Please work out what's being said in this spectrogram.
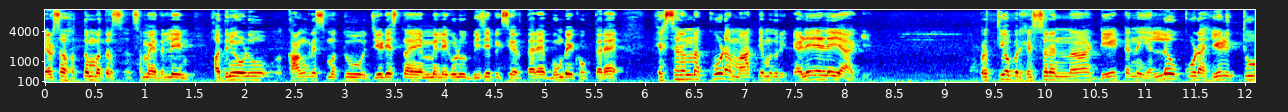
ಎರಡು ಸಾವಿರದ ಹತ್ತೊಂಬತ್ತರ ಸಮಯದಲ್ಲಿ ಹದಿನೇಳು ಕಾಂಗ್ರೆಸ್ ಮತ್ತು ಜೆ ಡಿ ಎಸ್ನ ಎಂ ಎಲ್ ಎಗಳು ಬಿ ಜೆ ಪಿಗೆ ಸೇರ್ತಾರೆ, ಮುಂಬೈಗೆ ಹೋಗ್ತಾರೆ. ಹೆಸರನ್ನು ಕೂಡ ಮಾಧ್ಯಮದವರು ಎಳೆ ಎಳೆಯಾಗಿ ಪ್ರತಿಯೊಬ್ಬರ ಹೆಸರನ್ನು ಡೇಟನ್ನು ಎಲ್ಲವೂ ಕೂಡ ಹೇಳಿತ್ತು.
